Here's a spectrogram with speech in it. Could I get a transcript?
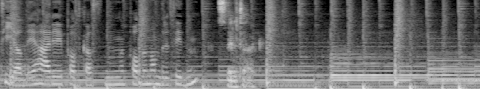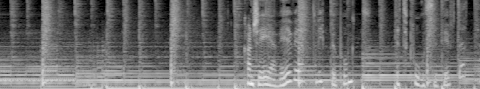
tida di her i podkasten På den andre siden. Selv takk. Kanskje er vi ved et vippepunkt. Et positivt et.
